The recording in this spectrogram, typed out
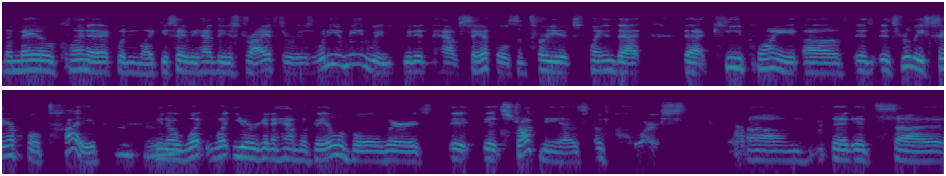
the Mayo Clinic, when, like you say, we had these drive throughs. What do you mean we, we didn't have samples until you explained that? that key point of is it's really sample type mm-hmm. you know what what you're going to have available where it's it, it struck me as of course um, that it's uh,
